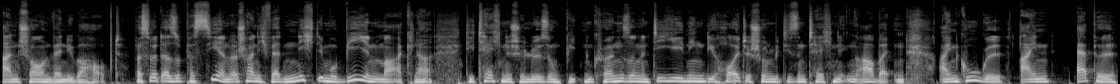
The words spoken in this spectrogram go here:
anschauen, wenn überhaupt. Was wird also passieren? Wahrscheinlich werden nicht Immobilienmakler die technische Lösung bieten können, sondern diejenigen, die heute schon mit diesen Techniken arbeiten. Ein Google, ein Apple,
